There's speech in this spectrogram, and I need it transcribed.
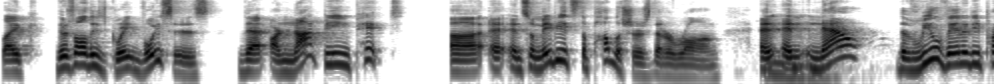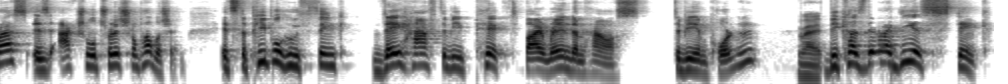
like there's all these great voices that are not being picked, uh, and, and, so maybe it's the publishers that are wrong, and mm. and now the real vanity press is actual traditional publishing. It's the people who think they have to be picked by Random House to be important. Right. Because their ideas stink.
